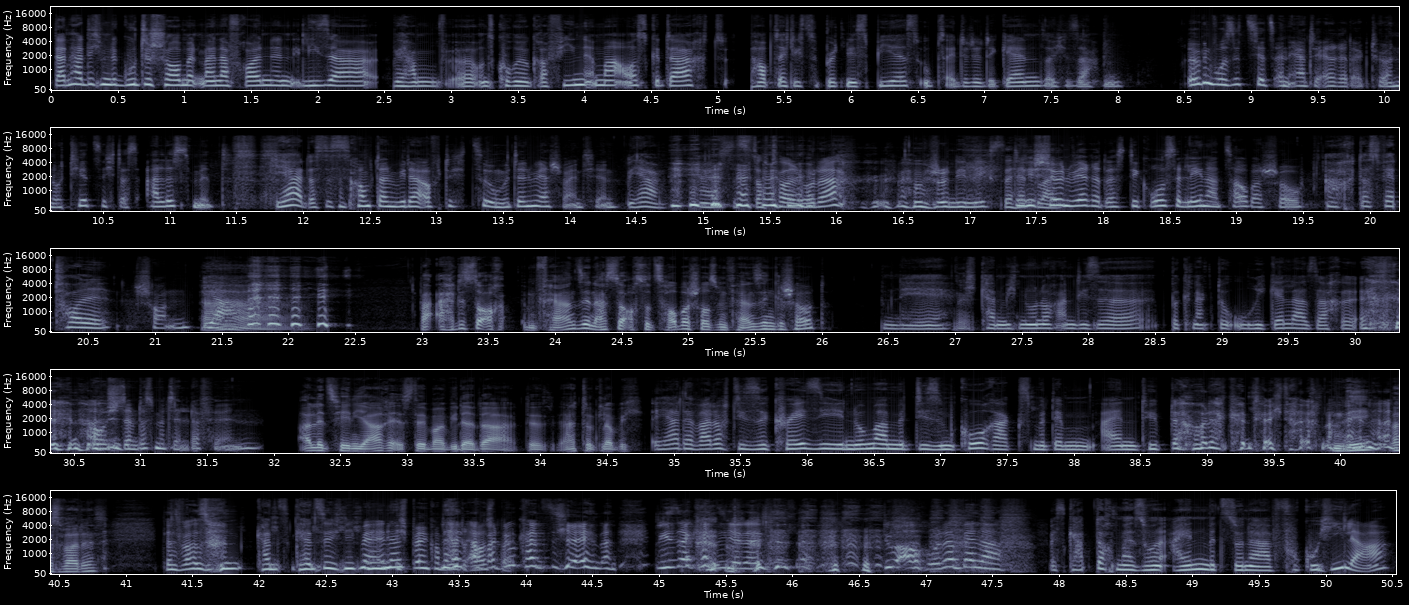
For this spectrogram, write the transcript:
Dann hatte ich eine gute Show mit meiner Freundin Lisa. Wir haben äh, uns Choreografien immer ausgedacht, hauptsächlich zu Britney Spears, Oops, I Did It Again, solche Sachen. Irgendwo sitzt jetzt ein RTL-Redakteur, notiert sich das alles mit Ja, das und ist, kommt dann wieder auf dich zu mit den Meerschweinchen. ja, das ist doch toll, oder? Wir haben schon die nächste Wie Headline. schön wäre das, die große Lena Zaubershow. Ach, das wäre toll. Schon. Ja. Ah. Hattest du auch im Fernsehen, hast du auch so Zaubershows im Fernsehen geschaut? Nee, Nee. ich kann mich nur noch an diese beknackte Uri Geller-Sache erinnern. Oh, stimmt, das mit den Löffeln. Alle zehn Jahre ist der mal wieder da. Der hatte, glaube ich, Ja, da war doch diese crazy Nummer mit diesem Korax, mit dem einen Typ da, oder könnt ihr euch da noch nee, erinnern? was war das? Das war so ein, kannst, kannst du dich nicht mehr erinnern? Ich bin komplett Nein, raus Aber bei- du kannst dich erinnern. Lisa kann sich erinnern. Du auch, oder Bella? Es gab doch mal so einen mit so einer Fukuhila.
